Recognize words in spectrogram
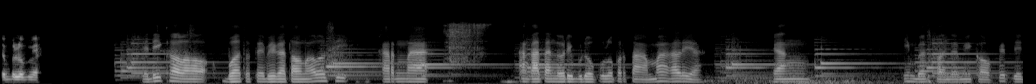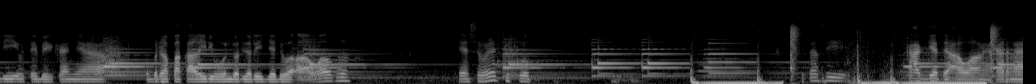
sebelumnya? Jadi kalau buat TBK tahun lalu sih karena angkatan 2020 pertama kali ya yang imbas pandemi covid jadi UTBK-nya beberapa kali diundur dari jadwal awal tuh ya sebenarnya cukup kita sih kaget ya awalnya karena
